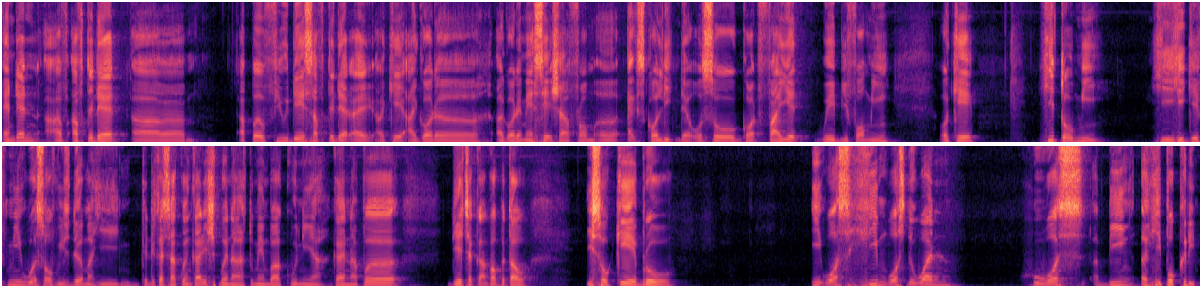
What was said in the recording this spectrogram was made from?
And then af- after that, uh, apa few days after that, I okay, I got a I got a message uh, from a ex colleague that also got fired way before me. Okay, he told me, he he gave me words of wisdom. ah. He dia aku encouragement lah tu member aku ni ah, kan apa dia cakap aku apa tahu? It's okay, bro. It was him was the one who was being a hypocrite.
